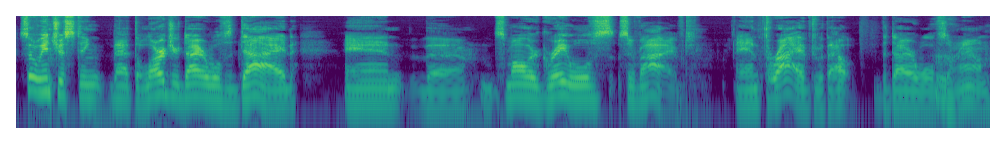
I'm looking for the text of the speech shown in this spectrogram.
so interesting that the larger dire wolves died and the smaller gray wolves survived and thrived without the dire wolves hmm. around.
